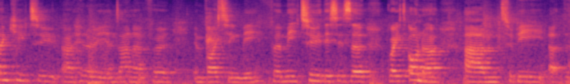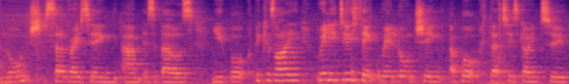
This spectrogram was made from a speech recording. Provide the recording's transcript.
thank you to uh, Hilary and Anna for inviting me. For me too, this is a great honour um, to be at the launch celebrating um, Isobel's new book because I really do think we're launching a book that is going to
